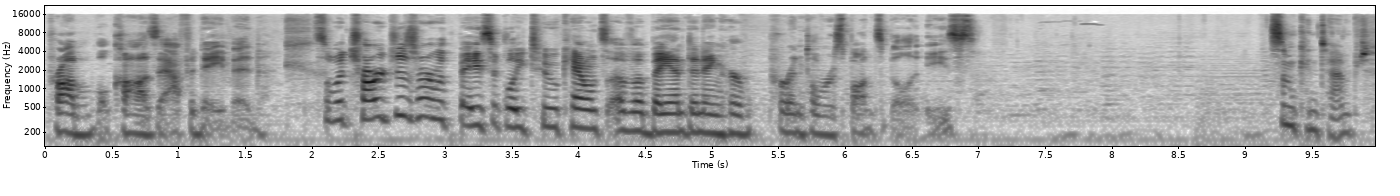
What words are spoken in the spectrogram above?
probable cause affidavit. So, it charges her with basically two counts of abandoning her parental responsibilities Some contempt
